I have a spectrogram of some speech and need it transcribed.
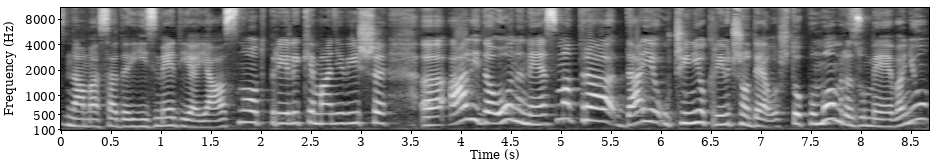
nama sada iz medija jasno, otprilike manje više, uh, ali da on ne smatra da je učinio krivično delo, što po mom razumevanju uh,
